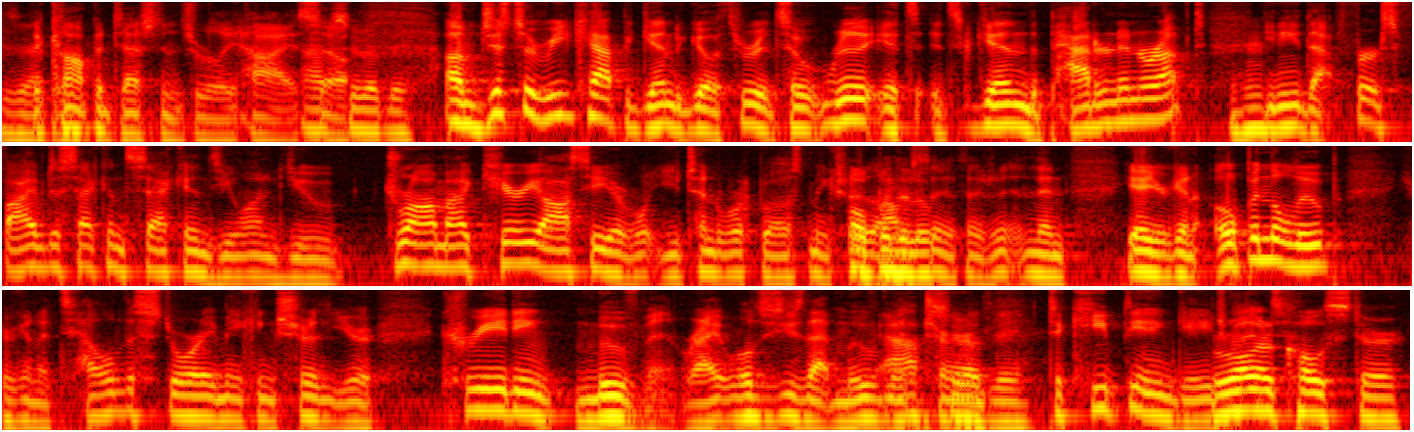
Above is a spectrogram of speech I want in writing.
The competition is really high. So, Absolutely. um, just to recap again to go through it. So really, it's it's again the pattern interrupt. Mm-hmm. You need that first five to second seconds. You want to do drama, curiosity, or what you tend to work most. Make sure Open the obviously- and then yeah, you're going to open the loop. You're going to tell the story, making sure that you're creating movement. Right? We'll just use that movement Absolutely. term to keep the engagement. Roller coaster,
